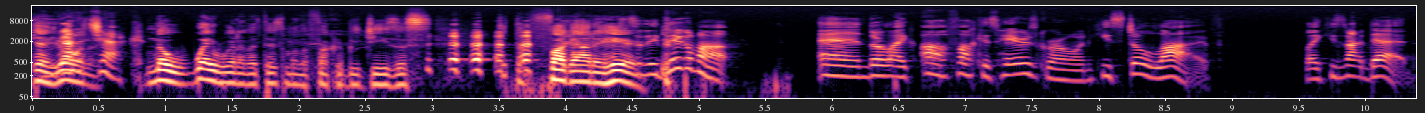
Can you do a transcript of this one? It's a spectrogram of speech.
Yeah, you gotta wanna, check." No way we're gonna let this motherfucker be Jesus. Get the fuck out of here. So they dig him up, and they're like, "Oh fuck, his hair's growing. He's still alive, like he's not dead."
